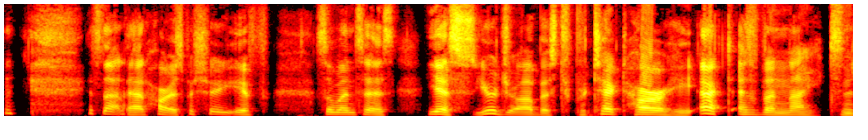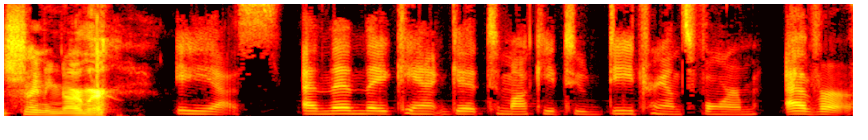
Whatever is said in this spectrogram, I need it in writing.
it's not that hard, especially if someone says, Yes, your job is to protect Haruhi. Act as the knight in shining armor. Yes. And then they can't get Tamaki to de-transform ever.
